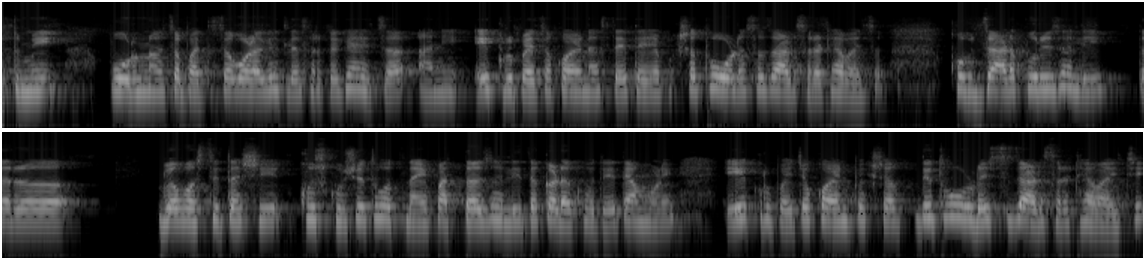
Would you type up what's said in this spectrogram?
तुम्ही पूर्ण चपातीचा गोळा घेतल्यासारखं घ्यायचा आणि एक रुपयाचा कॉईन असते त्याच्यापेक्षा थोडंसं जाडसरं ठेवायचं. खूप जाड पुरी झाली तर व्यवस्थित अशी खुसखुशीत होत नाही पातळ झाली तर कडक होते. त्यामुळे एक रुपयाच्या कॉईनपेक्षा अगदी थोडीशी जाडसर ठेवायची.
